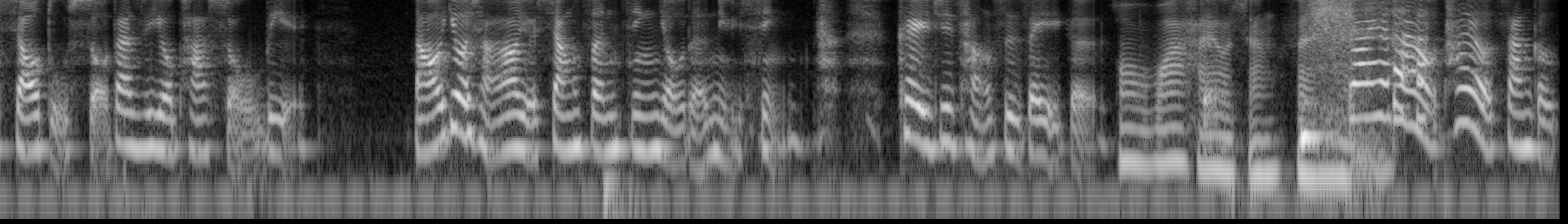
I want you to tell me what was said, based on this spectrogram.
消毒手，但是又怕手裂，然后又想要有香氛精油的女性，可以去尝试这一个。哦哇，还有香 氛。对啊，因为它有它有三个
